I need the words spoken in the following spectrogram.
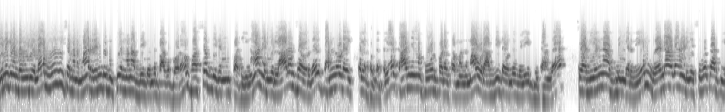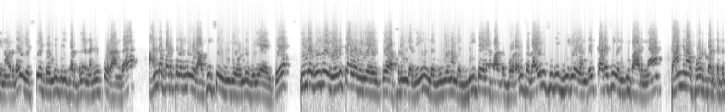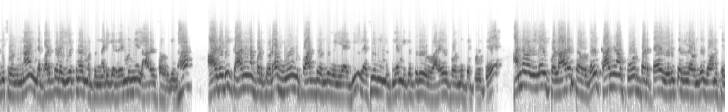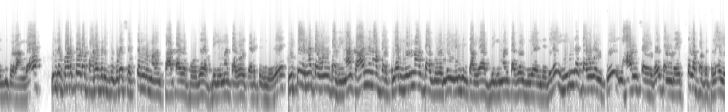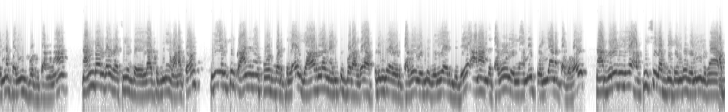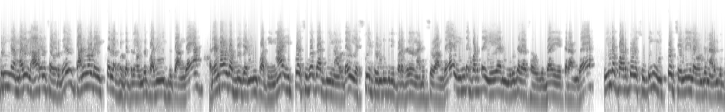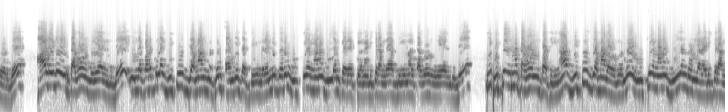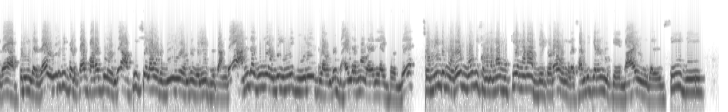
இன்னைக்கு நம்ம வீடியோல மூவி சம்பந்தமா ரெண்டு முக்கியமான அப்டேட் வந்து பார்க்க போறோம். ஃபர்ஸ்ட் அப்டேட் என்னன்னு பாத்தீங்கன்னா நடிகர் லாரன்ஸ் அவர்கள் தன்னோட எக்ஸல பக்கத்துல காஞ்சனா போர் படம் சம்பந்தமா ஒரு அப்டேட்டை வந்து வெளியிட்டு இருக்காங்க சோ அது என்ன அப்படிங்கறதையும் ரெண்டாவதா நடிகர் சிவகார்த்திகேயன் அவர்கள் எஸ்கே டுவெண்ட்டி த்ரீ படத்துல நடிச்சு வராங்க. அந்த படத்துல இருந்து ஒரு அபிஷியல் வீடியோ வந்து வெளியாயிருக்கு. இந்த வீடியோ எதுக்காக வெளியாயிருக்கு அப்படிங்கறதையும் இந்த வீடியோ நம்ம டீட்டெயிலா பார்க்க போறோம். ஸோ தயவு வீடியோ வந்து கடைசி வரைக்கும் பாருங்க. காஞ்சனா போர்ட் படத்தை பத்தி சொல்லணும்னா இந்த படத்தோட இயக்குனர் மற்றும் நடிகர் ரெண்டுமே லாரன்ஸ் அவர்கள் தான். ஆல்ரெடி காஞ்சனா படத்தோட மூணு பாட்டு வந்து வெளியாகி ரசிகர்கள் மத்தியில மிகப்பெரிய ஒரு வரவேற்பு வந்து பெற்றிருக்கு. அந்த வகையில இப்போ லாரன்ஸ் அவர்கள் காஞ்சனா போர் படத்தை எடுக்கிறதுல வந்து கவனம் செலுத்திட்டு வராங்க. இந்த படத்தோட படப்பிடிப்பு கூட செப்டம்பர் மாதம் ஸ்டார்ட் ஆக போகுது அப்படிங்கிற மாதிரி தகவல் கிடைச்சிருந்தது. இப்ப என்ன தகவல்னு பாத்தீங்கன்னா காஞ்சனா படத்துல மிருனால் தாக்கூர் வந்து இணைஞ்சிருக்காங்க அப்படிங்கிற மாதிரி தகவல் வெளியா இருந்தது. இந்த தகவலுக்கு லாரன்ஸ் அவர்கள் தன்னோட எக்ஸல பக்கத்துல என்ன பதிவு போட்டிருக்காங்கன்னா நண்பர்கள் ரசிகர்கள் எல்லாத்துக்குமே வணக்கம். இது வரைக்கும் காஞ்சனா போர் படத்துல யாரெல்லாம் நடிக்க போறாங்க அப்படிங்கிற ஒரு தகவல் வந்து வெளியா இருந்தது. ஆனா அந்த தகவல் எல்லாமே பொய்யான தகவல். நான் விரைவிலே அபிஷியல் அப்டேட் வந்து வெளியிடுவேன் அப்படிங்கிற மாதிரி லாரன்ஸ் அவர்கள் தன்னோட எக்ஸல் பக்கத்துல வந்து பதிவிட்டு இருக்காங்க ரெண்டாவது அப்டேட் என்னன்னு பாத்தீங்கன்னா இப்போ சிவகார்த்திகேயன் அவர்கள் எஸ்கே டுவெண்ட்டி த்ரீ படத்துல நடிச்சுவாங்க இந்த படத்தை ஏஆர் முருகதாஸ் அவர்கள் தான் இயக்குறாங்க. இந்த படத்தோட ஷூட்டிங் இப்போ சென்னையில வந்து நடந்துட்டு வருது. ஆல்ரெடி ஒரு தகவல் வெளியா இருந்தது இந்த படத்துல விபுல் ஜமால் மற்றும் சஞ்சய் தத்தி இவங்க ரெண்டு பேரும் முக்கியமான வில்லன் கேரக்டர்ல நடிக்கிறாங்க அப்படிங்கிற மாதிரி தகவல் வெளியா இருந்தது இப்ப என்ன தகவல்னு பாத்தீங்கன்னா விபுல் ஜமால் அவர்கள் வந்து ஒரு முக்கியமான வில்லன் ரோல்ல நடிக்கிறாங்க அப்படிங்கறத உறுதிப்படுத்த படத்துல வந்து அபிஷியலா ஒரு வீடியோ வந்து வெளியிட்டு இருக்காங்க அந்த வீடியோ வந்து இன்னைக்கு ஈரத்துல வந்து பயங்கரமா வைரல் ஆயிட்டு வருது. சோ மீண்டும் ஒரு மூவி சம்பந்தமா முக்கியமான அப்டேட்டோட உங்களை சந்திக்கிறேன். ஓகே பாய் உங்கள் சிஜி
